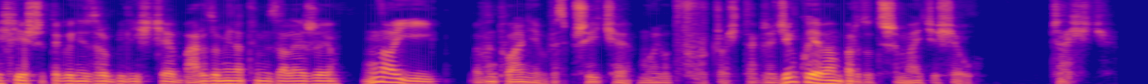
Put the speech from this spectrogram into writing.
jeśli jeszcze tego nie zrobiliście. Bardzo mi na tym zależy. No i ewentualnie wesprzyjcie moją twórczość. Także dziękuję Wam bardzo. Trzymajcie się. Cześć.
